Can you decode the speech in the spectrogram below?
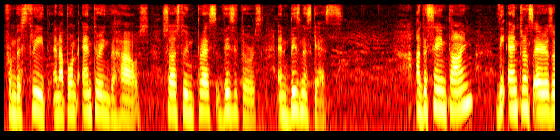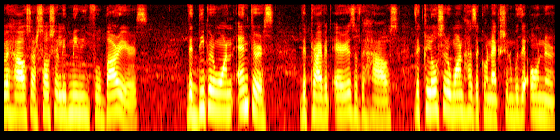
from the street and upon entering the house so as to impress visitors and business guests. At the same time, the entrance areas of a house are socially meaningful barriers. The deeper one enters the private areas of the house, the closer one has a connection with the owner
